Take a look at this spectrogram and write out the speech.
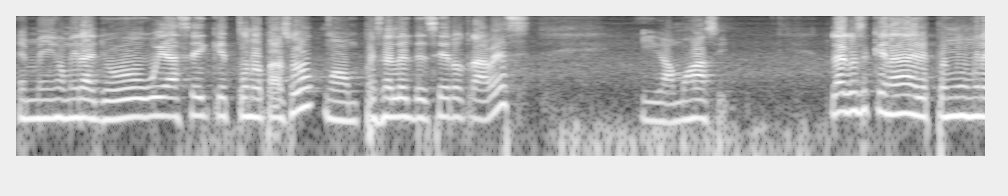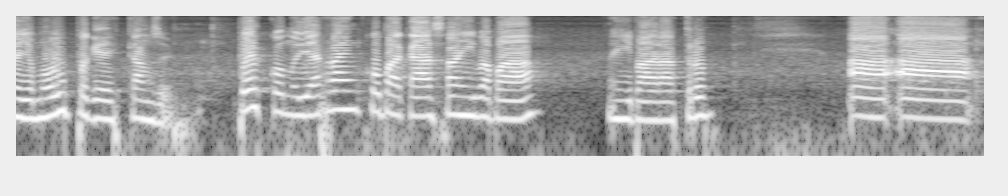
Él me dijo, mira, yo voy a hacer que esto no pasó. Vamos a empezar desde cero otra vez. Y vamos así. La cosa es que nada, después me dijo, mira, yo me voy para que descanse. Pues cuando yo arranco para casa mi papá, mi padrastro, a, a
